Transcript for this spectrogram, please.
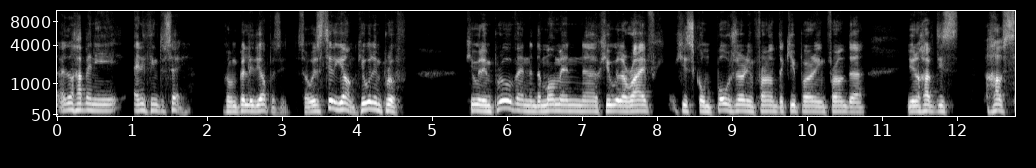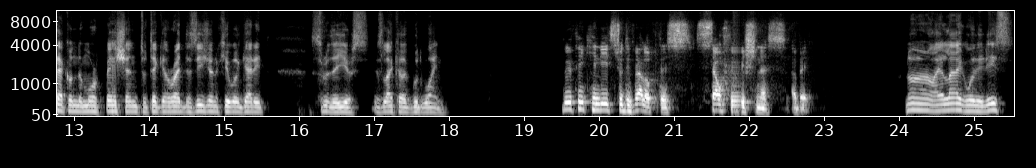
I don't have any anything to say. Completely the opposite. So he's still young. He will improve. He will improve, and the moment uh, he will arrive, his composure in front of the keeper, in front of the, you know, have this half second, the more patient to take the right decision. He will get it through the years. It's like a good wine. Do you think he needs to develop this selfishness a bit? No, no, no. I like what it is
